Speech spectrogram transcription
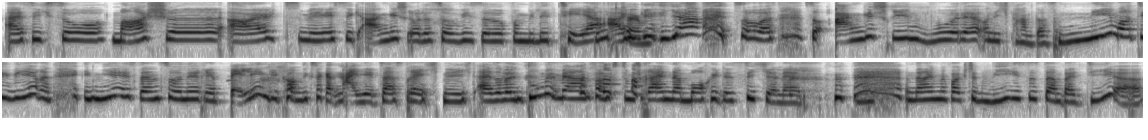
als ich so Martial Arts mäßig angeschrien oder so wie so vom Militär ange ja, sowas, so angeschrien wurde und ich fand das nie motivierend. In mir ist dann so eine Rebellin gekommen, die gesagt hat, nein, jetzt erst recht nicht. Also wenn du mit mir anfängst zum Schreien, dann mache ich das sicher nicht. Und dann habe ich mir vorgestellt, wie ist es dann bei dir?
